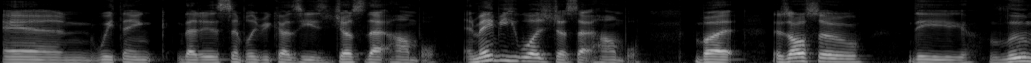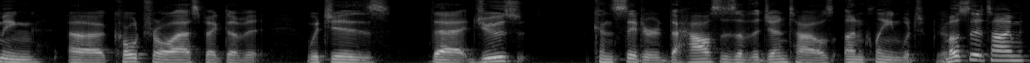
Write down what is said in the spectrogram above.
and we think that it is simply because he's just that humble. And maybe he was just that humble. But there's also the looming uh, cultural aspect of it, which is that Jews considered the houses of the Gentiles unclean, which most of the time,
